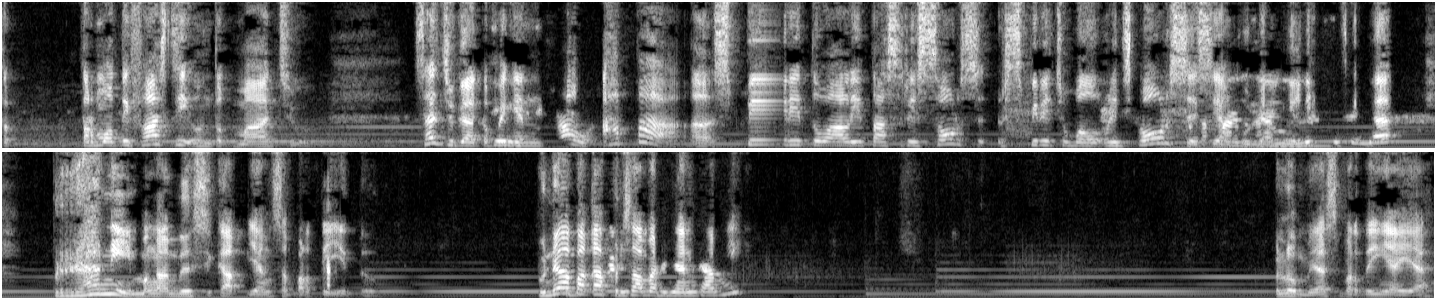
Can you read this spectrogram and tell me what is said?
ter termotivasi untuk maju. Saya juga kepingin tahu apa uh, spiritualitas resource, spiritual resources yang Bunda miliki sehingga berani mengambil sikap yang seperti itu. Bunda apakah bersama dengan kami? Belum ya sepertinya ya.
